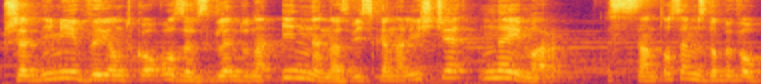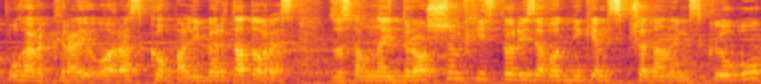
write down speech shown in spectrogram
Przed nimi wyjątkowo ze względu na inne nazwiska na liście Neymar. Z Santosem zdobywał Puchar Kraju oraz Copa Libertadores. Został najdroższym w historii zawodnikiem sprzedanym z klubu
